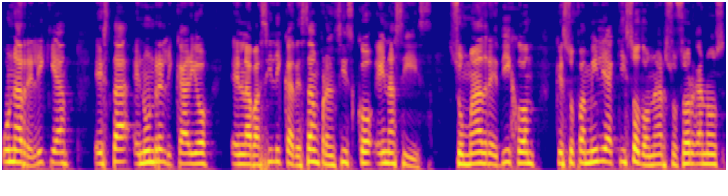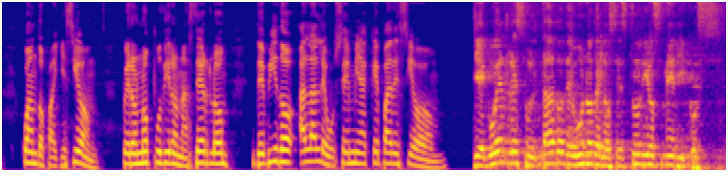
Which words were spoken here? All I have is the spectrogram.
una reliquia, está en un relicario en la Basílica de San Francisco en Asís. Su madre dijo que su familia quiso donar sus órganos cuando falleció, pero no pudieron hacerlo debido a la leucemia que padeció. Llegó el resultado de uno de los estudios médicos,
